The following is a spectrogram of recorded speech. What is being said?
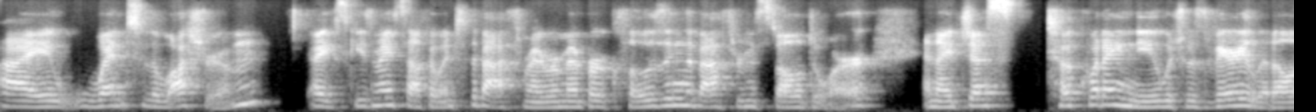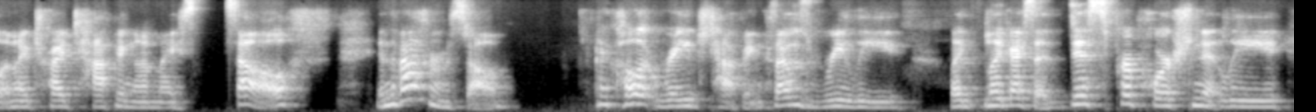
I went to the washroom I excused myself. I went to the bathroom. I remember closing the bathroom stall door and I just took what I knew, which was very little, and I tried tapping on myself in the bathroom stall. I call it rage tapping because I was really like like I said, disproportionately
